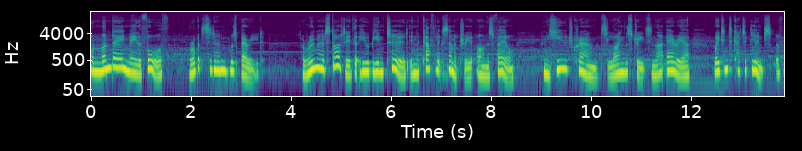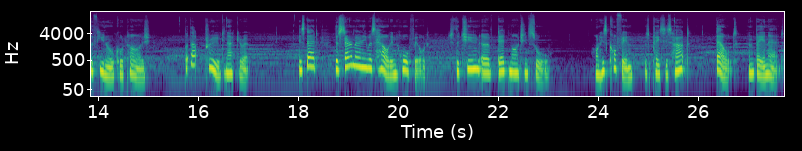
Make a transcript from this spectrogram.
On Monday, May the 4th, Robert Sinan was buried. A rumour had started that he would be interred in the Catholic cemetery at Arnos Vale, and huge crowds lined the streets in that area waiting to catch a glimpse of the funeral cortege. But that proved inaccurate. Instead, the ceremony was held in Horfield to the tune of Dead March in Saul. On his coffin was placed his hat, belt, and bayonet.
